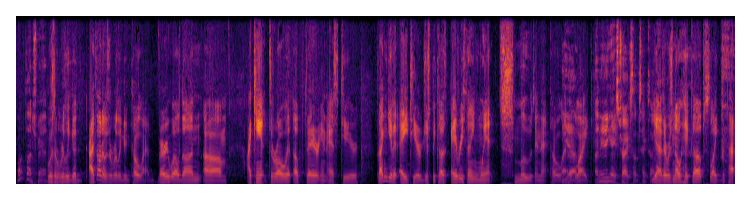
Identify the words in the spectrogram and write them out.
One Punch Man was a really good. I thought it was a really good collab. Very well done. Um, I can't throw it up there in S tier, but I can give it A tier just because everything went smooth in that collab. Yeah, Like, I need to get strikes on TikTok. yeah, there was no hiccups. Like the pa-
